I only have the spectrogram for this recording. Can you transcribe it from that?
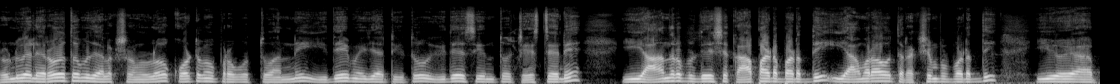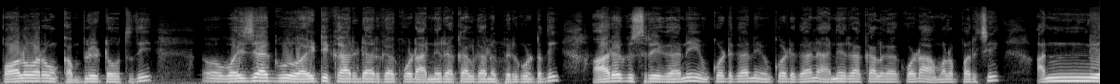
రెండు వేల ఇరవై తొమ్మిది ఎలక్షన్లో కూటమి ప్రభుత్వాన్ని ఇదే మెజార్టీతో ఇదే సీన్తో చేస్తేనే ఈ ఆంధ్రప్రదేశ్ కాపాడబడద్ది ఈ అమరావతి రక్షింపబడద్ది ఈ పోలవరం కంప్లీట్ అవుతుంది. వైజాగ్ ఐటీ కారిడార్గా కూడా అన్ని రకాలుగాను పెరుగుంటుంది. ఆరోగ్యశ్రీ కానీ ఇంకోటి కానీ ఇంకోటి కానీ అన్ని రకాలుగా కూడా అమలుపరిచి అన్ని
